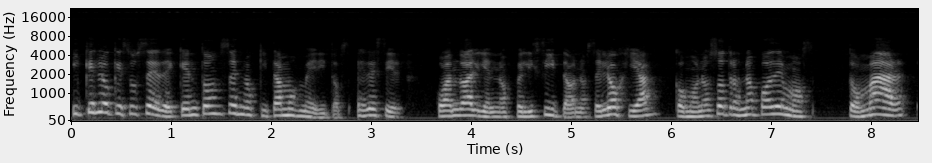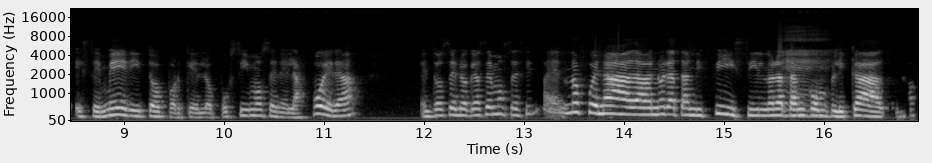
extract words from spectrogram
¿Y qué es lo que sucede? Que entonces nos quitamos méritos. Es decir, cuando alguien nos felicita o nos elogia, como nosotros no podemos tomar ese mérito porque lo pusimos en el afuera, entonces lo que hacemos es decir, no fue nada, no era tan difícil, no era tan complicado, ¿no?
